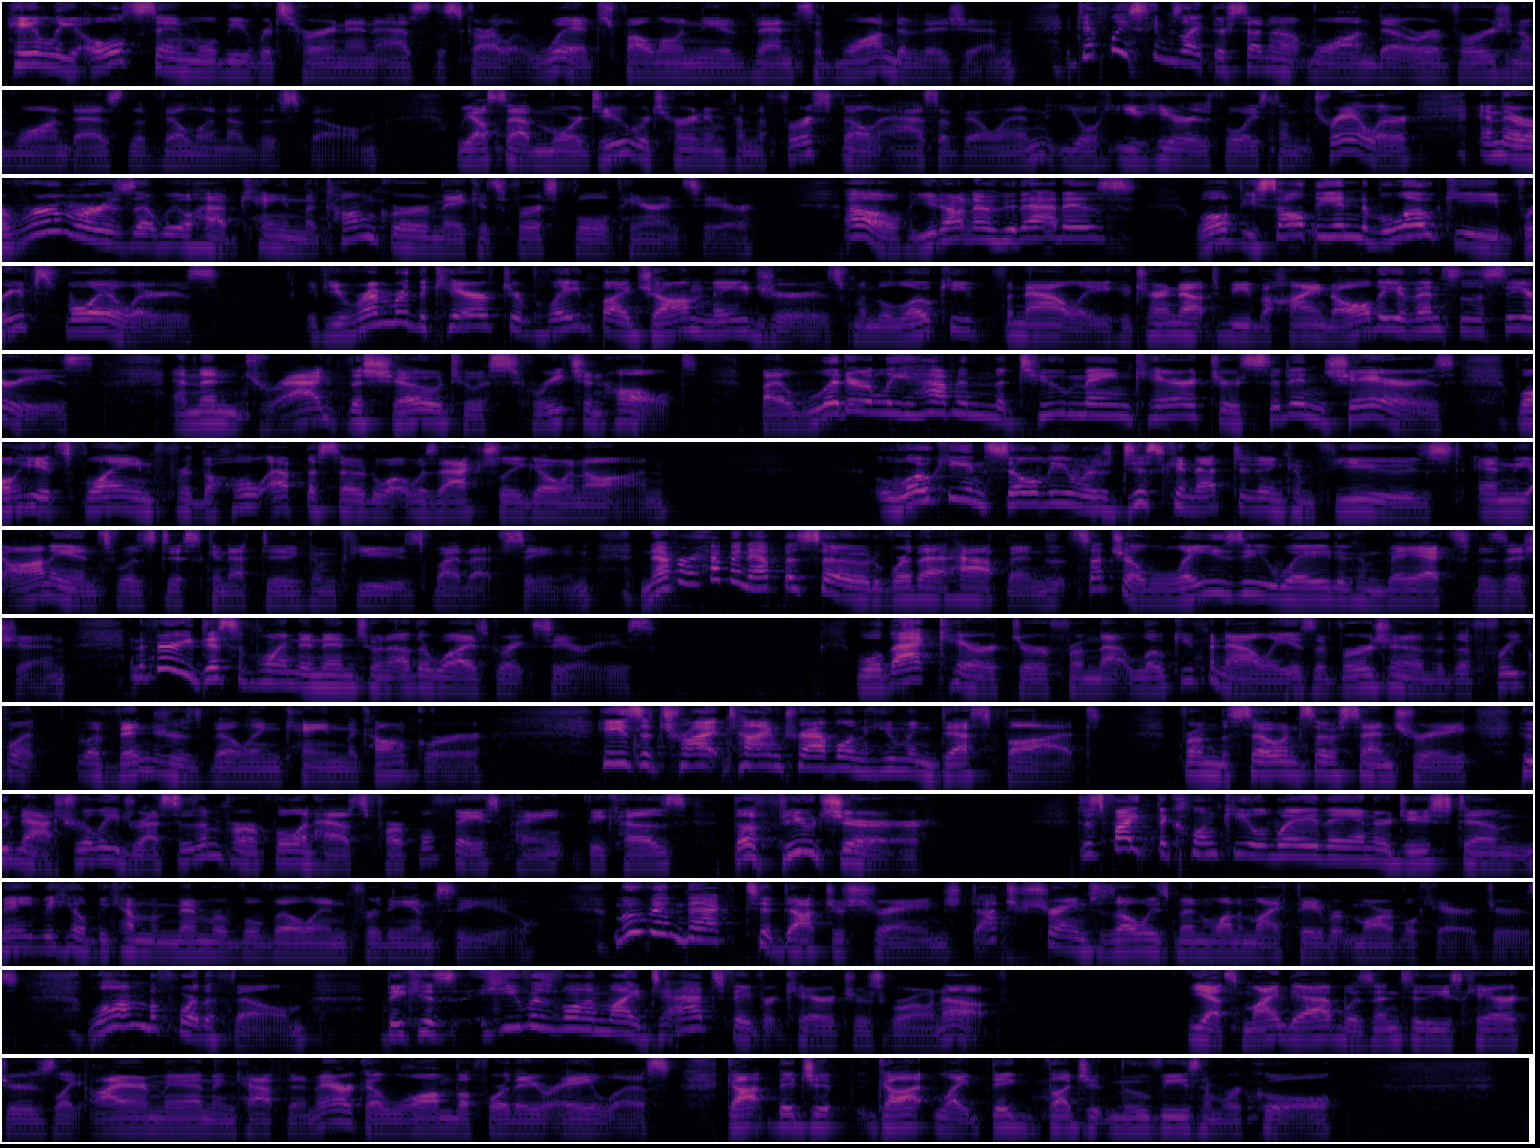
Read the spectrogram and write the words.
Haley Olsen will be returning as the Scarlet Witch following the events of WandaVision. It definitely seems like they're setting up Wanda or a version of Wanda as the villain of this film. We also have Mordo returning from the first film as a villain. You'll you hear his voice on the trailer, and there are rumors that we'll have Kang the Conqueror make his first full appearance here. Oh, you don't know who that is? Well, if you saw the end of Loki, brief spoilers. If you remember the character played by John Majors from the Loki finale, who turned out to be behind all the events of the series, and then dragged the show to a screeching halt by literally having the two main characters sit in chairs while he explained for the whole episode what was actually going on. Loki and Sylvie was disconnected and confused, and the audience was disconnected and confused by that scene. Never have an episode where that happens. It's such a lazy way to convey exposition, and a very disappointing end to an otherwise great series. Well, that character from that Loki finale is a version of the frequent Avengers villain Kang the Conqueror. He's a tri- time traveling human despot from the so and so century who naturally dresses in purple and has purple face paint because the future. Despite the clunky way they introduced him, maybe he'll become a memorable villain for the MCU. Moving back to Doctor Strange, Doctor Strange has always been one of my favorite Marvel characters, long before the film, because he was one of my dad's favorite characters growing up. Yes, my dad was into these characters like Iron Man and Captain America long before they were A-list. Got budget, got like big budget movies and were cool.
